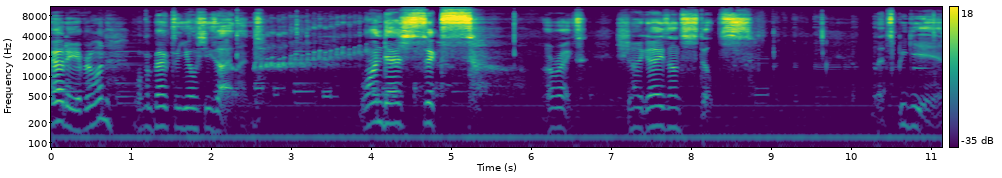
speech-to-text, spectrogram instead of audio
Howdy everyone, welcome back to Yoshi's Island. 1-6. Alright, Shy Guys on Stilts. Let's begin.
